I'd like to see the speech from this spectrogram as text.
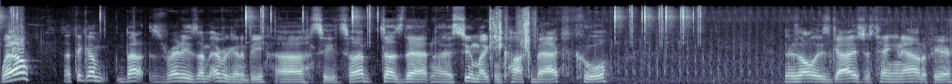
Well, I think I'm about as ready as I'm ever gonna be. Uh, see, so that does that. I assume I can cock back, cool. There's all these guys just hanging out up here.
